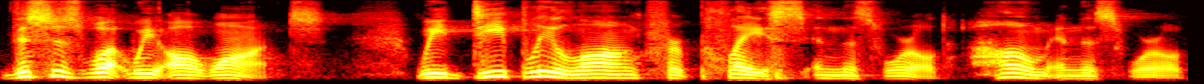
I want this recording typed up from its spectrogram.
This is what we all want. We deeply long for place in this world, home in this world.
